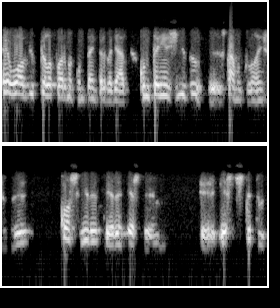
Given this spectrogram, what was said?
é óbvio que pela forma como tem trabalhado, como tem agido, está muito longe de conseguir ter este, este estatuto.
